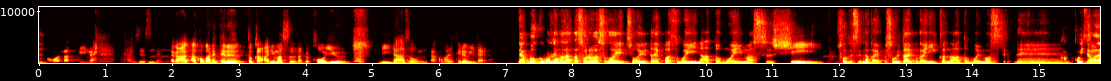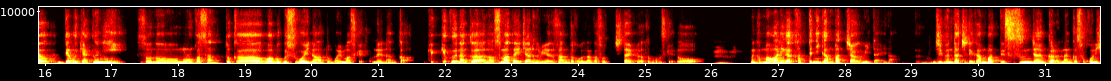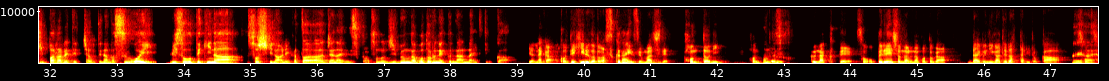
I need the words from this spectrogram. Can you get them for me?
っていない感じですね。うん、なんか憧れてるとかあります？なんかこういうリーダー像に憧れてるみたいな。いや僕もでもなんかそれはすごいそういうタイプはすごいいいなと思いますしそうですね。なんかやっぱそういうタイプがいいかなと思いますよね。かっこいいでもでも逆にその諸岡さんとかは僕すごいなと思いますけどね。なんか結局なんかあのスマート HR の宮田さんとかもなんかそっちタイプだと思うんですけど、うん、なんか周りが勝手に頑張っちゃうみたいな自分たちで頑張って進んじゃうからなんかそこに引っ張られてっちゃうってなんかすごい理想的な組織のあり方じゃないですか。その自分がボトルネックにならないっていうか。いや、なんか、こう、できることが少ないんですよ、マジで。本当に。本当に少なくて、そう、オペレーショナルなことがだいぶ苦手だったりとか、はいはいはい。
